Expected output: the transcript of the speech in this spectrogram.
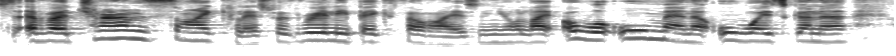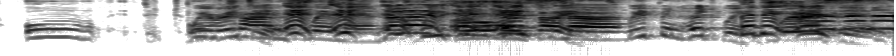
s- of a trans cyclist with really big thighs, and you're like, oh well, all men are always gonna all, We're all trans idiots. It- it- women. No, No, we've it been hoodwinked. gonna- We've been hoodwinked. But it We're is- idiots. No,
